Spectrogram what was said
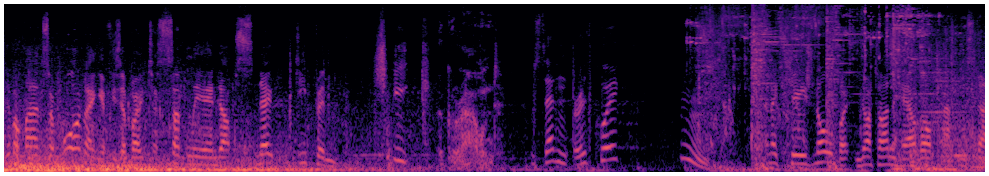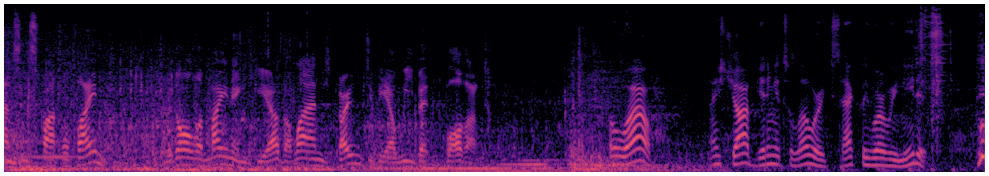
Give a man some warning if he's about to suddenly end up snout deep in cheek. The ground. Was that an earthquake? Hmm. An occasional but not unheard of happenstance in Svartalfheim. With all the mining here, the land's bound to be a wee bit bothered. Oh wow. Nice job getting it to lower exactly where we need it. I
